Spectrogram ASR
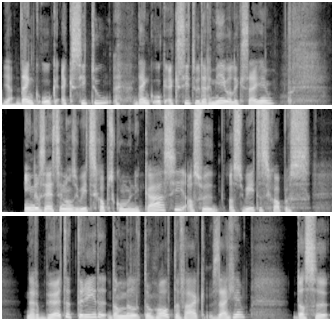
ja, denk ook ex situ. Denk ook ex daarmee wil ik zeggen. Enerzijds in onze wetenschapscommunicatie, als we als wetenschappers naar buiten treden, dan wil het nog al te vaak zeggen dat ze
